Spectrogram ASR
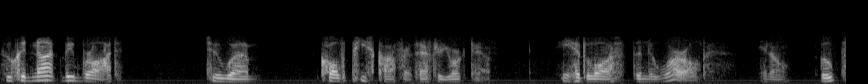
who could not be brought to um, call the peace conference after Yorktown. He had lost the New World, you know. Oops.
